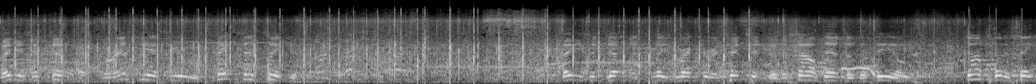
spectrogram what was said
Ladies and gentlemen, your SDSU state sensation. Ladies and gentlemen, please direct your attention to the south end of the field. South State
